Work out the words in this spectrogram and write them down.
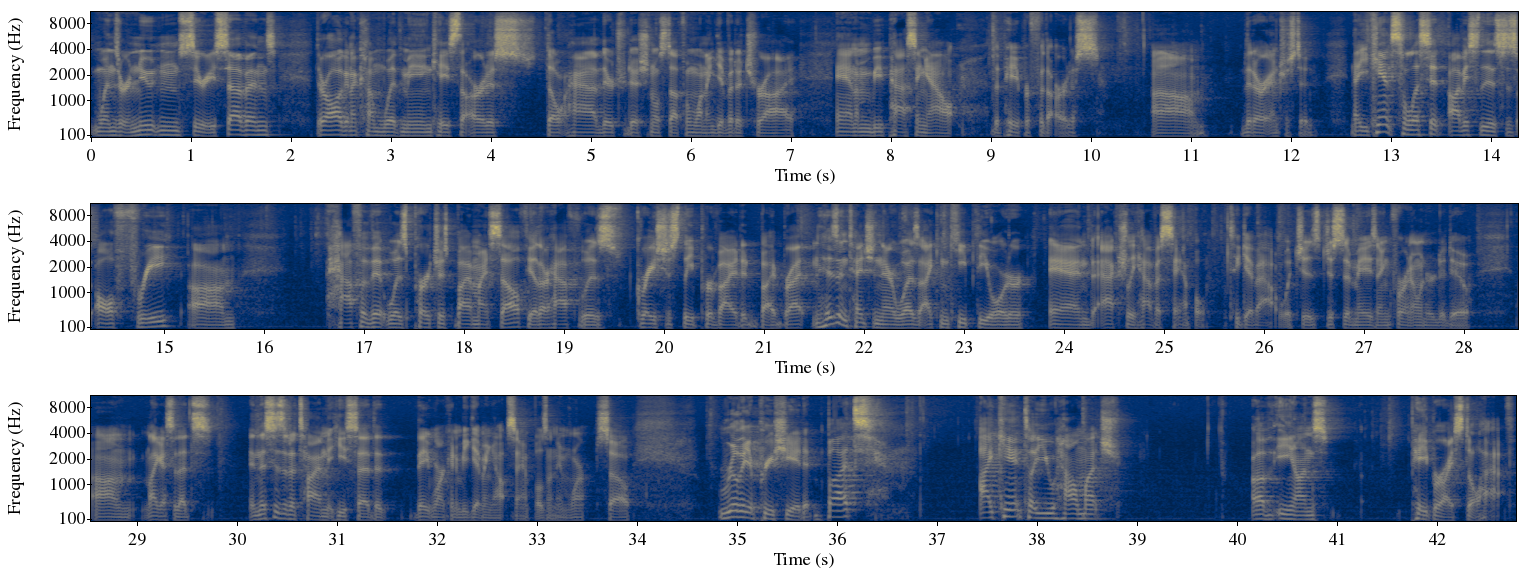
Winsor Newton Series Sevens. They're all going to come with me in case the artists don't have their traditional stuff and want to give it a try. And I'm going to be passing out the paper for the artists um, that are interested. Now you can't solicit. Obviously, this is all free. Um, half of it was purchased by myself. The other half was graciously provided by Brett. And his intention there was I can keep the order and actually have a sample to give out, which is just amazing for an owner to do. Um, like I said, that's, and this is at a time that he said that they weren't going to be giving out samples anymore. So really appreciate it. But I can't tell you how much of Eon's paper I still have.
